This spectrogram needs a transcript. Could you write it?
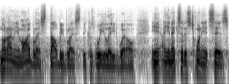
Not only am I blessed, they'll be blessed because we lead well. In, Exodus 20, it says,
